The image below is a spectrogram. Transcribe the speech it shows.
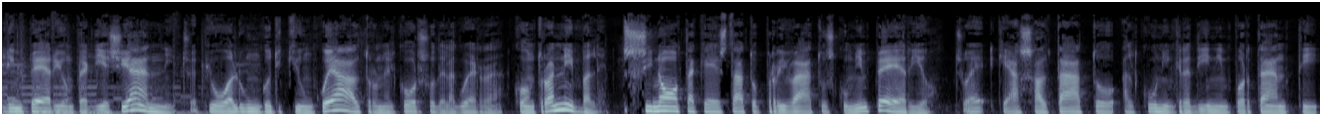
l'imperium per dieci anni, cioè più a lungo di chiunque altro nel corso della guerra contro Annibale. Si nota che è stato privatus cum imperio, cioè che ha saltato alcuni gradini importanti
